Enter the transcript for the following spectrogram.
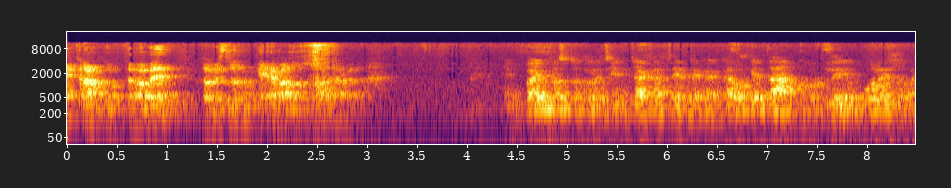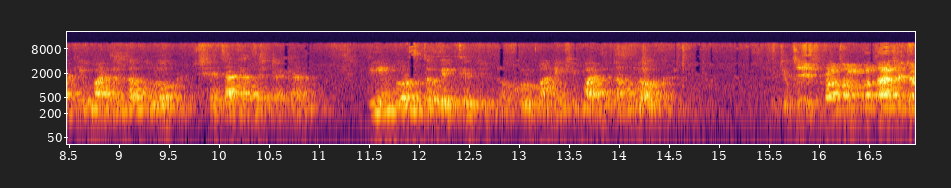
একরাম করতে হবে নবী সাল্লাল্লাহু আলাইহি ওয়াসাল্লামকে ইবাদত করা যাবে না। ভাই প্রশ্ন করেছেন জাকাতের টাকা কাউকে দান করলে বলে দেওয়া কি বাধ্যতামূলক? সে জাকাতের টাকা। ঋণগ্রস্ত ব্যক্তির জন্য কুরবানি কি বাধ্যতামূলক? প্রথম কথা যেটা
